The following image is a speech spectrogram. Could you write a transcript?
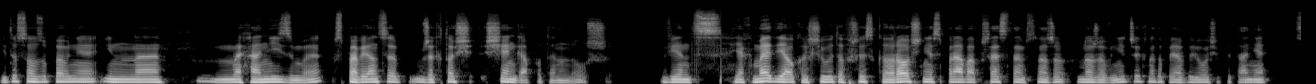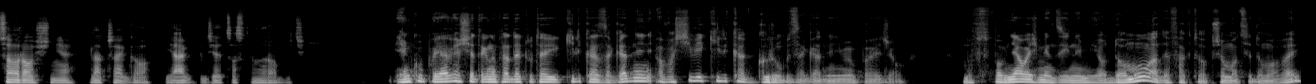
I to są zupełnie inne mechanizmy sprawiające, że ktoś sięga po ten nóż. Więc jak media określiły to wszystko, rośnie sprawa przestępstw nożowniczych, no to pojawiło się pytanie, co rośnie, dlaczego, jak, gdzie, co z tym robić. Janku, pojawia się tak naprawdę tutaj kilka zagadnień, a właściwie kilka grup zagadnień, bym powiedział. Bo wspomniałeś między innymi o domu, a de facto o przemocy domowej,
